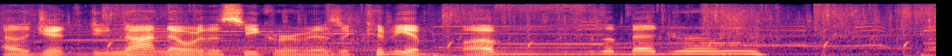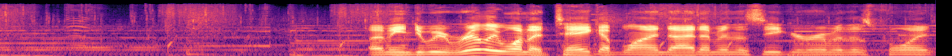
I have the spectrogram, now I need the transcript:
I legit do not know where the secret room is. It could be above the bedroom. I mean do we really want to take a blind item in the secret room at this point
